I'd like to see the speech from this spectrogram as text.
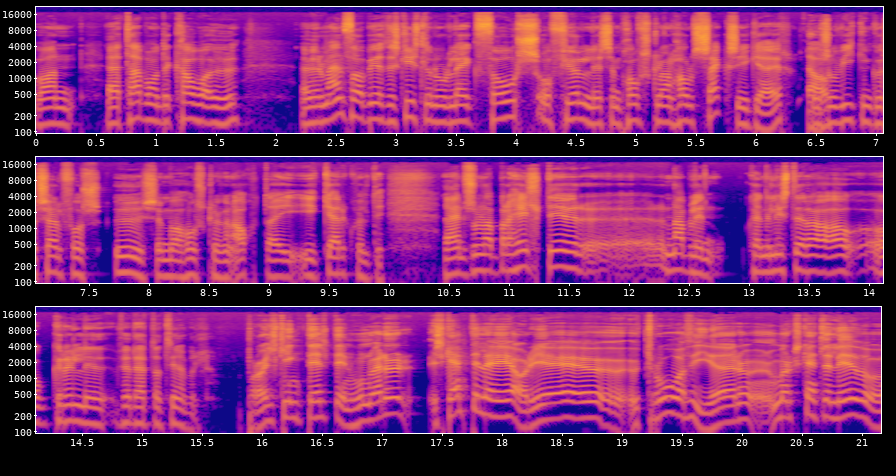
vann, eða tapándi KU en við erum ennþá að býja til skýslun úr leik Þórs og Fjölni sem hófsklugan hálf 6 í Já. og svo Víkingur Selfoss U sem á hófsklugan 8 í, í gærkvöldi en svona bara heilt yfir uh, naflin, hvernig líst þér á, á, á grillið fyrir þetta tínabil? Broilking deildin, hún verður skemmtilega í ár, ég uh, trú á því. Það eru mörg skemmtilega lið og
